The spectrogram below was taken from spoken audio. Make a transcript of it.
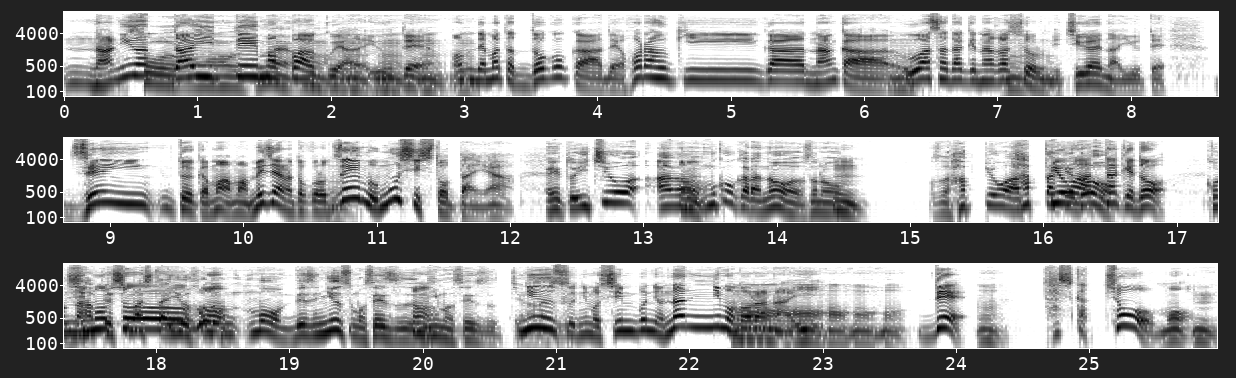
何が大テーマパークや言うて。うんうんうんうん。ほんでまたどこかでホラ吹きがなんか噂だけ流しとるに違いない言うて全員というかまあまあメジャーなところ全部無視しとったんや。えっと一応あのうん。向こうからのそのうんその発表はあっ発たけど表はあったけどこんな発表しましたいうほどうんもう別にニュースもせずんにもせずっていうニュースにも新聞にも何にも載らない。でん。確か町もん。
